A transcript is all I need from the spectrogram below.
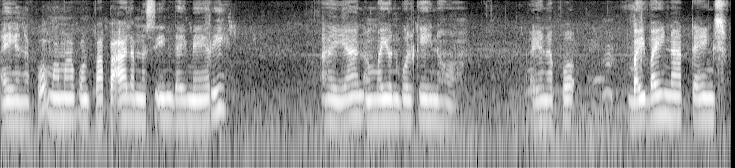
Ayan na po, mga mga papaalam na si Inday Mary. Ayan, ang Mayon Volcano. Ayan na po. Bye-bye na. Thanks.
